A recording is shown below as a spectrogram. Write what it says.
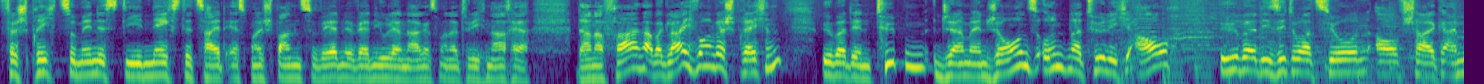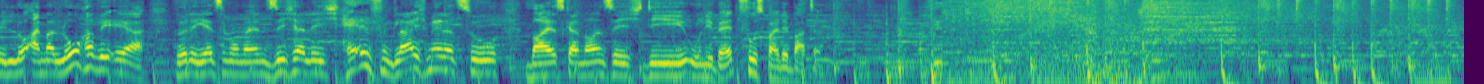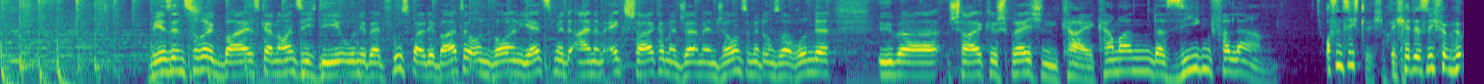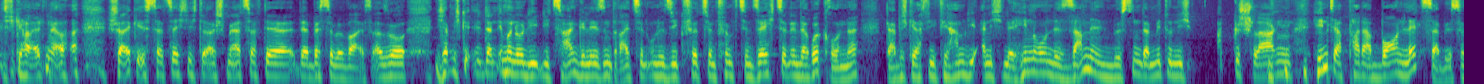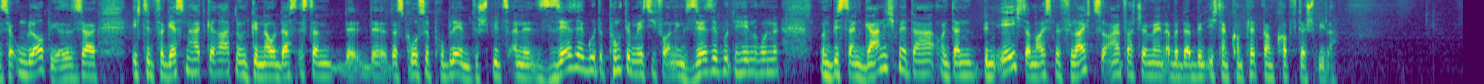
verspricht zumindest die nächste Zeit erstmal spannend zu werden. Wir werden Julian Nagelsmann natürlich nachher danach fragen. Aber gleich wollen wir sprechen über den Typen Jermaine Jones und natürlich auch über die Situation auf Schalke. Ein Malocher wie er würde jetzt im Moment sicherlich helfen. Gleich mehr dazu bei SK90, die Unibet Fußballdebatte. Wir sind zurück bei SK90, die Unibet Fußballdebatte und wollen jetzt mit einem Ex-Schalker, mit Jermaine Jones und mit unserer Runde über Schalke sprechen. Kai, kann man das Siegen verlernen? Offensichtlich. Ich hätte es nicht für möglich gehalten, aber Schalke ist tatsächlich da schmerzhaft der, der beste Beweis. Also ich habe mich dann immer nur die, die Zahlen gelesen, 13 ohne Sieg, 14, 15, 16 in der Rückrunde. Da habe ich gedacht, wie viel haben die eigentlich in der Hinrunde sammeln müssen, damit du nicht abgeschlagen hinter Paderborn letzter bist. Das ist ja unglaublich. Also das ist ja echt in Vergessenheit geraten und genau das ist dann der, der, das große Problem. Du spielst eine sehr, sehr gute, punktemäßig vor allen Dingen sehr, sehr gute Hinrunde und bist dann gar nicht mehr da und dann bin ich, da mache ich es mir vielleicht zu einfach, Jermaine, aber da bin ich dann komplett beim Kopf der Spieler.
